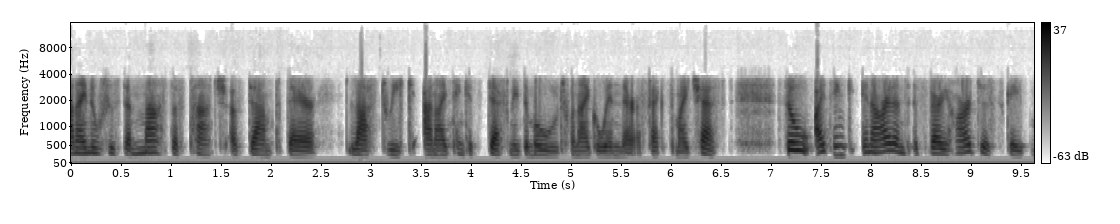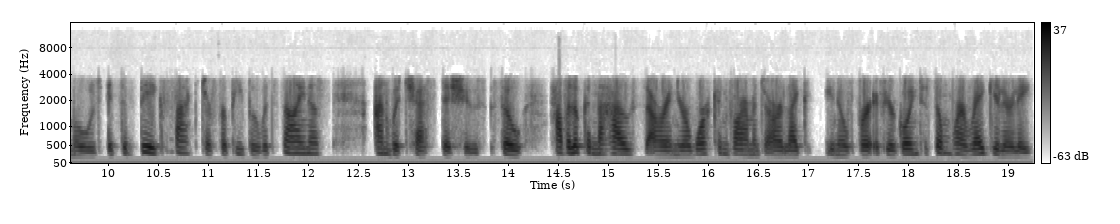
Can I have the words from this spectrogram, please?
and I noticed a massive patch of damp there last week, and I think it's definitely the mold when I go in there affects my chest. So I think in Ireland it's very hard to escape mold. It's a big factor for people with sinus and with chest issues. So have a look in the house or in your work environment or like, you know, for if you're going to somewhere regularly,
